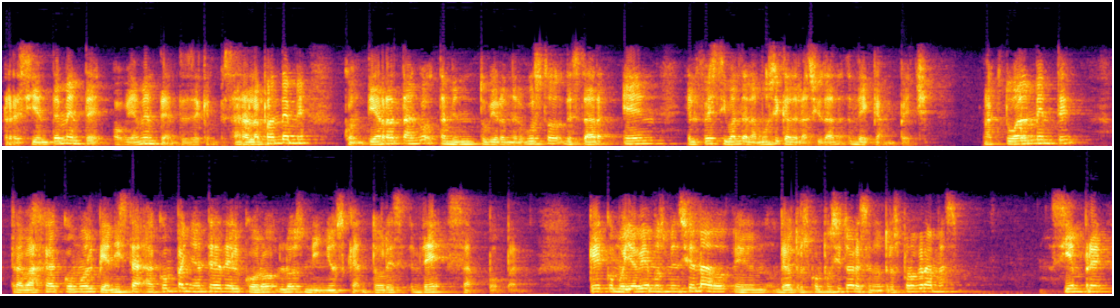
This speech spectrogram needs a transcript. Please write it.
Recientemente, obviamente antes de que empezara la pandemia, con Tierra Tango también tuvieron el gusto de estar en el Festival de la Música de la ciudad de Campeche. Actualmente trabaja como el pianista acompañante del coro Los Niños Cantores de Zapopan, que como ya habíamos mencionado en, de otros compositores en otros programas, siempre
